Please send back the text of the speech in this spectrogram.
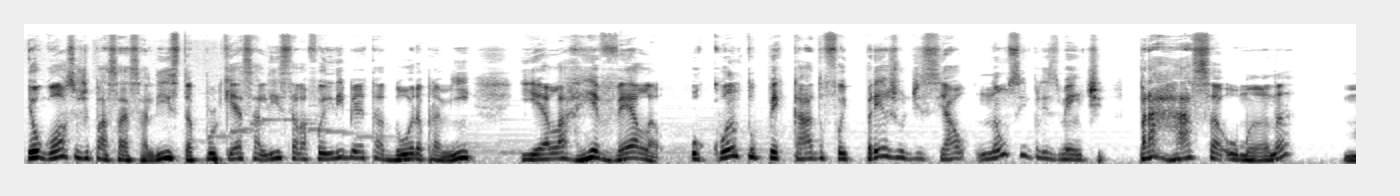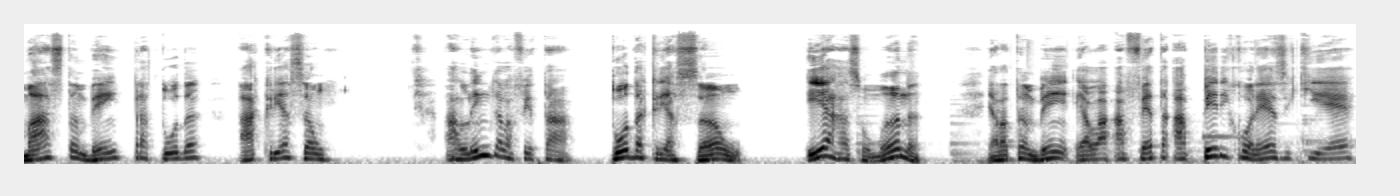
eu gosto de passar essa lista porque essa lista ela foi libertadora para mim e ela revela o quanto o pecado foi prejudicial não simplesmente para a raça humana, mas também para toda a criação. Além dela afetar toda a criação e a raça humana, ela também ela afeta a pericorese que é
